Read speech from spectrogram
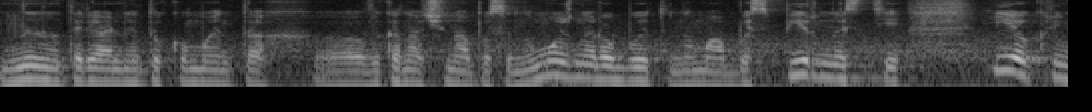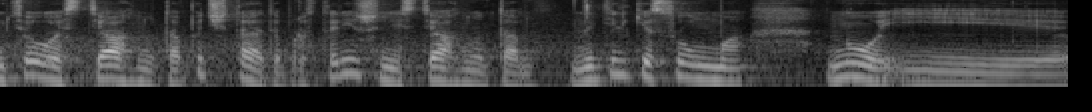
ненотаріальних документах е, виконавчі написи не можна робити, нема безспірності. І окрім цього, стягнута, почитайте просто рішення, стягнута не тільки сума, ну і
